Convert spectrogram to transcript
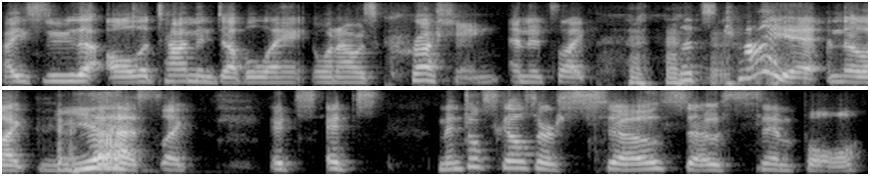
I used to do that all the time in double A when I was crushing. And it's like, let's try it. And they're like, yes. Like it's it's mental skills are so, so simple,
